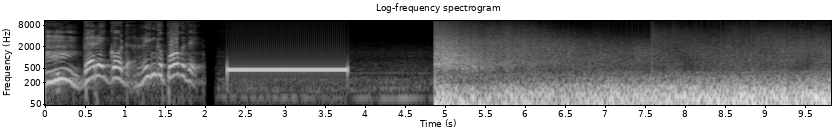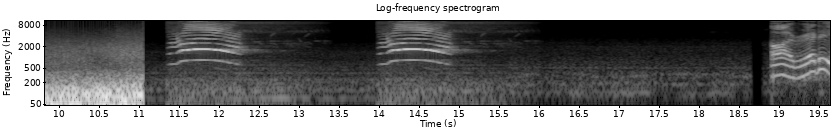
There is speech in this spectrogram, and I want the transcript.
ம் வெரி குட் ரிங் போகுது Ready,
